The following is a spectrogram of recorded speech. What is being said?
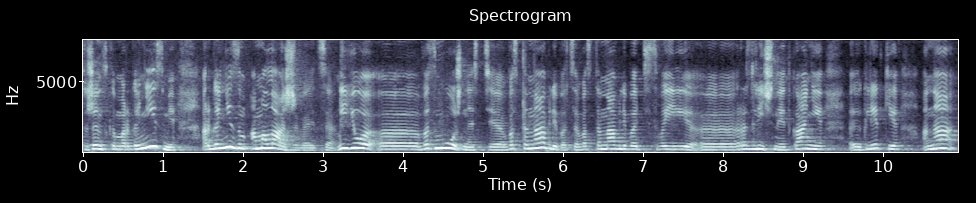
в женском организме. Организм омолаживается. Ее э, возможность восстанавливаться, восстанавливать свои э, различные ткани, э, клетки, она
